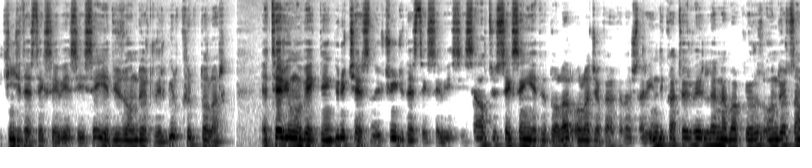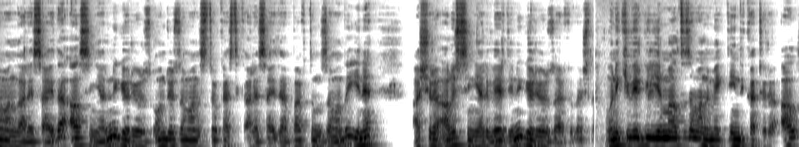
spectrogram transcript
ikinci destek seviyesi ise 714,40 dolar. Ethereum'u bekleyen gün içerisinde 3. destek seviyesi ise 687 dolar olacak arkadaşlar. İndikatör verilerine bakıyoruz. 14 zamanlı RSI'da al sinyalini görüyoruz. 14 zamanlı stokastik RSI'da baktığımız zaman da yine aşırı alış sinyali verdiğini görüyoruz arkadaşlar. 12,26 zamanlı MACD indikatörü al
